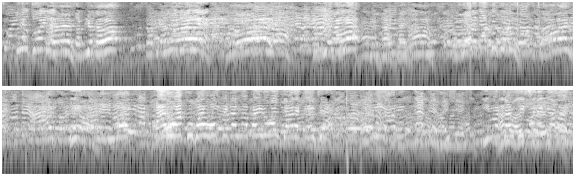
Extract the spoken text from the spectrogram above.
તું જોઈ લે તું. જોઈ લે. તારું આખું ઘર હોસ્પિટલમાં પડ્યું હોય ત્યારે કઈ છે. ઇમરજન્સી કોને કહેવાય?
